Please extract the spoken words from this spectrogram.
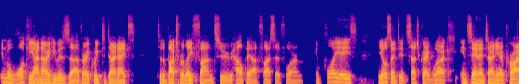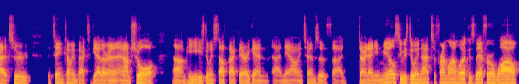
in Milwaukee, I know he was uh, very quick to donate to the Bucks Relief Fund to help out Fiserv Forum employees. He also did such great work in San Antonio prior to the team coming back together, and, and I'm sure um, he, he's doing stuff back there again uh, now in terms of uh, donating meals. He was doing that to frontline workers there for a while,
